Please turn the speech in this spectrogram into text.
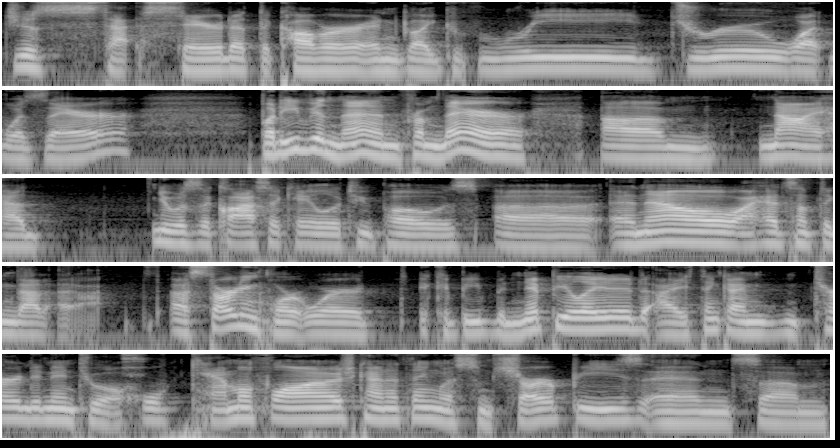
just sat, stared at the cover and like redrew what was there. But even then, from there, um, now I had it was the classic Halo 2 pose, uh, and now I had something that uh, a starting point where it could be manipulated. I think I turned it into a whole camouflage kind of thing with some sharpies and some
